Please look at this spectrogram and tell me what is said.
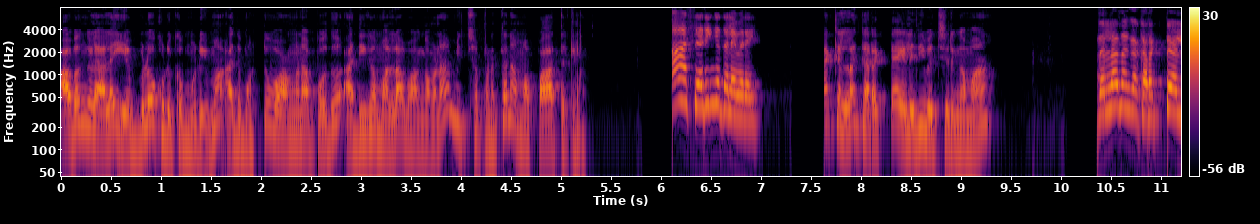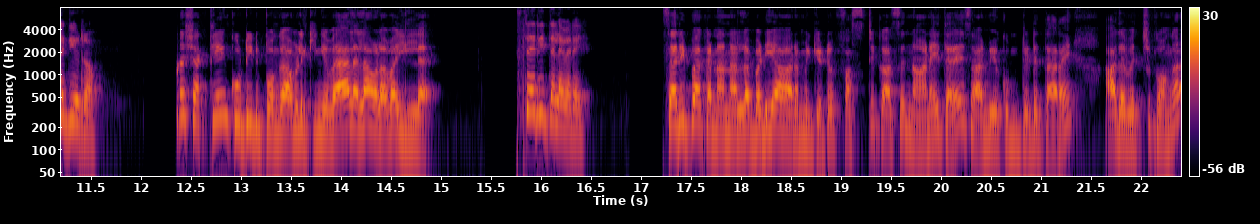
அவங்களால எவ்வளோ கொடுக்க முடியுமோ அது மட்டும் வாங்கினா போதும். அதிகமெல்லாம் வாங்கினா மிச்ச பணத்தை நம்ம பார்த்துக்கலாம் ஆ சரிங்க தலைவரே. கணக்கெல்லாம் கரெக்டாக எழுதி வச்சிருங்கம்மா. அதெல்லாம் நாங்க கரெக்டா எழுதிடுறோம். கூட சக்தியும் கூட்டிட்டு போங்க. அவளுக்கு இங்க வேலைலாம் அவ்வளவா இல்லை. சரி தலைவரே. சரிப்பா கண்ணா நல்லபடியா ஆரம்பிக்கட்டும். ஃபர்ஸ்ட் காசு நானே தரேன் சாமியை கும்பிட்டுட்டு தரேன். அதை வச்சுக்கோங்க.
